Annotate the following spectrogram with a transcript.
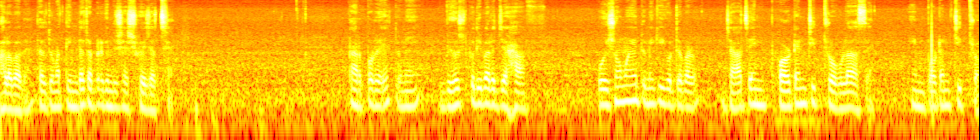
ভালোভাবে। তাহলে তোমার তিনটা চ্যাপ্টার কিন্তু শেষ হয়ে যাচ্ছে। তারপরে তুমি বৃহস্পতিবারের যে হাফ ওই সময়ে তুমি কি করতে পারো? যা যা ইম্পর্ট্যান্ট চিত্রগুলো আছে ইম্পর্ট্যান্ট চিত্র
